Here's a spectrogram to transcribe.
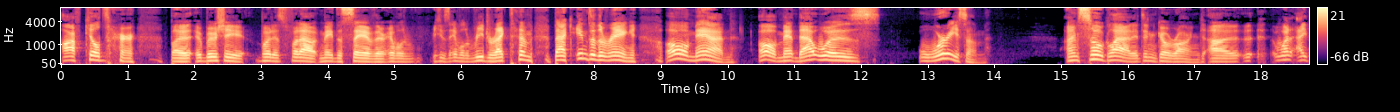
off kilter, but Ibushi put his foot out made the save. They're able to, he was able to redirect them back into the ring. Oh man. Oh man, that was worrisome. I'm so glad it didn't go wrong. Uh, what I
